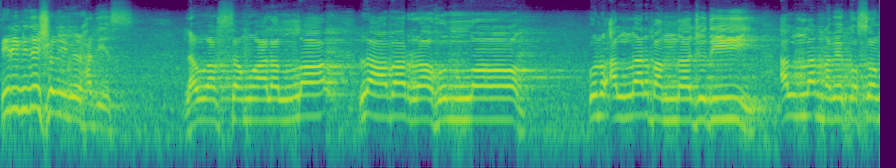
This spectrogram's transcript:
তিরমিজি শরীফের হাদিস, লাউ আকসামু আলাল্লাহ, লা আবাররাহুল্লাহ কোন আল্লাহর বান্দা যদি আল্লাহর নামে কসম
